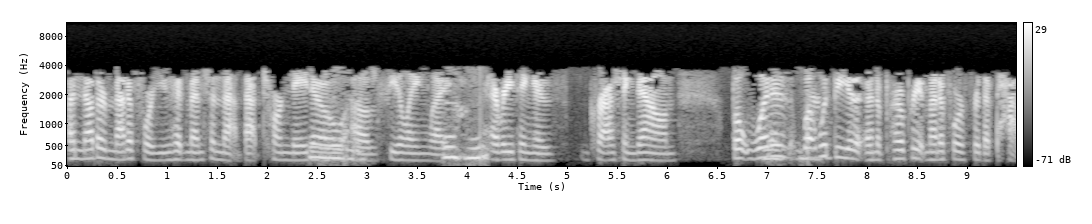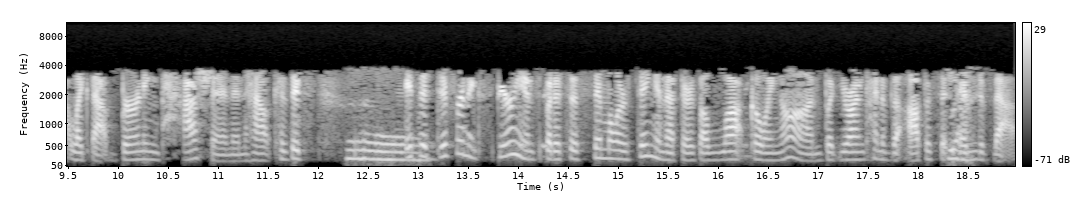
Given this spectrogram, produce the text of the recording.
another metaphor. You had mentioned that that tornado mm-hmm. of feeling like mm-hmm. everything is crashing down. But what is what would be a, an appropriate metaphor for the pa- like that burning passion and how because it's mm. it's a different experience, but it's a similar thing in that there's a lot going on, but you're on kind of the opposite yeah. end of that.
